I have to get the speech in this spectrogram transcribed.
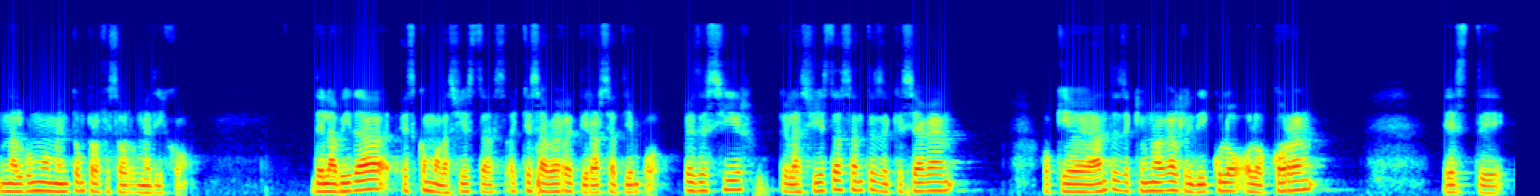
en algún momento un profesor me dijo, de la vida es como las fiestas, hay que saber retirarse a tiempo. Es decir, que las fiestas antes de que se hagan o que antes de que uno haga el ridículo o lo corran, este,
